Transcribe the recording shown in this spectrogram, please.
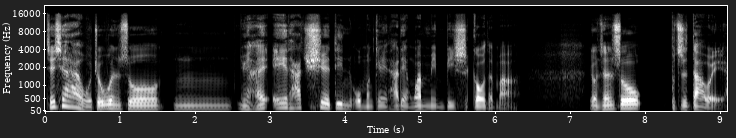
接下来我就问说：“嗯，女孩 A 她确定我们给她两万冥币是够的吗？”永成说：“不知道诶，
